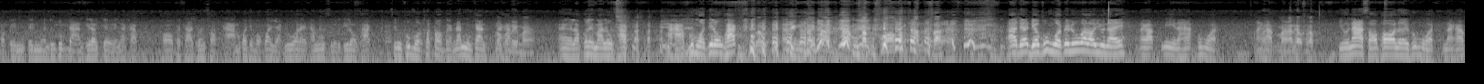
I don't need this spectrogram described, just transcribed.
ก็เป็นเป็นเหมือนทุกๆด่านที่เราเจอนะครับ พอประชาชนสอบถามก็จะบอกว่าอยากรู้อะไรทำหนังสือไปที่โรงพัก ครับ ซึ่งผู้หมวดก็ตอบแบบนั้นเหมือนกันเรานะคก็รับ เลยมา เออเราก็เลยมาโรงพัก มาหาผู้หมวดที่โรงพักเราจึงได้มาตามคำขอของท่านซะอ่าเดี๋ยวเดี๋ยวผู้หมวดไม่รู้ว่าเราอยู่ไหนนะครับนี่นะฮะผู้หมวดนะครับมาแล้วครับ อยู่หน้าสพเลยผู้หมวดนะครับ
